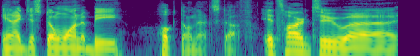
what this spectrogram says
and I just don't want to be hooked on that stuff. It's hard to uh,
